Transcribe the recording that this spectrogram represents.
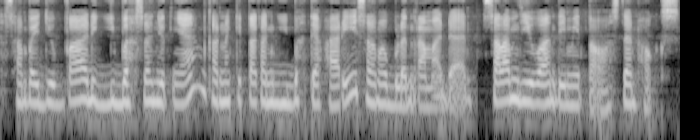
Sampai jumpa di gibah selanjutnya, karena kita akan gibah tiap hari selama bulan Ramadan. Salam jiwa anti mitos dan hoax.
